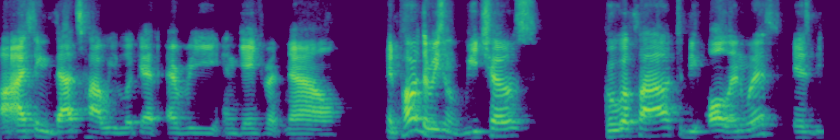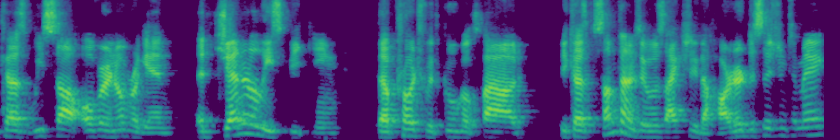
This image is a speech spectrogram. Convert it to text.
i think that's how we look at every engagement now and part of the reason we chose Google Cloud to be all in with is because we saw over and over again that generally speaking, the approach with Google Cloud, because sometimes it was actually the harder decision to make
